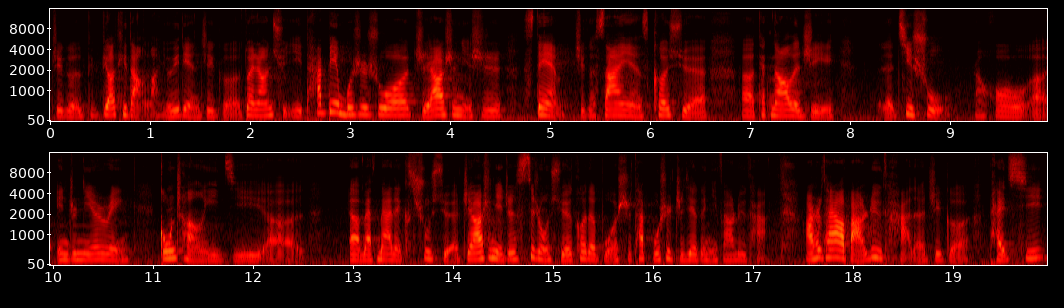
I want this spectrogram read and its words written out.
这个标题党了，有一点这个断章取义。它并不是说只要是你是 STEM 这个 Science 科学、呃 Technology 呃技术，然后呃 Engineering 工程以及呃。呃，mathematics 数学，只要是你这四种学科的博士，他不是直接给你发绿卡，而是他要把绿卡的这个排期，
